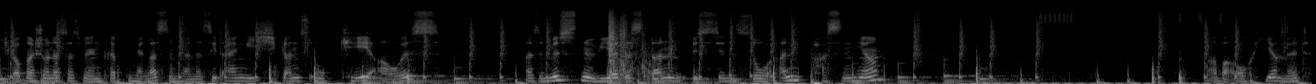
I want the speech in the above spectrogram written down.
Ich glaube mal schon, dass das wir den Treppen hier lassen werden. Das sieht eigentlich ganz okay aus. Also müssten wir das dann ein bisschen so anpassen hier. Aber auch hiermit.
